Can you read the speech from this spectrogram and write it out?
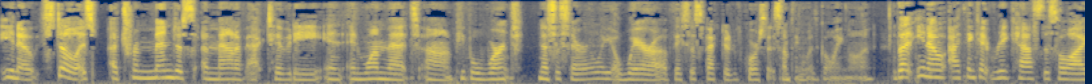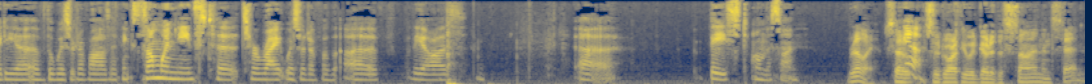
you know, still it's a tremendous amount of activity and, and one that um, people weren't necessarily aware of. They suspected, of course, that something was going on. But, you know, I think it recasts this whole idea of the Wizard of Oz. I think someone needs to, to write Wizard of, of the Oz uh, based on the sun. really. So Yeah. so Dorothy would go to the sun instead.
